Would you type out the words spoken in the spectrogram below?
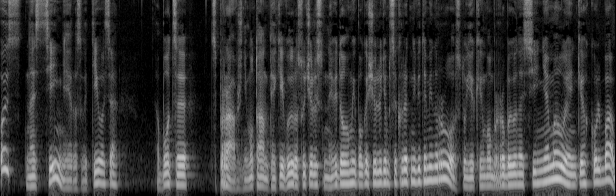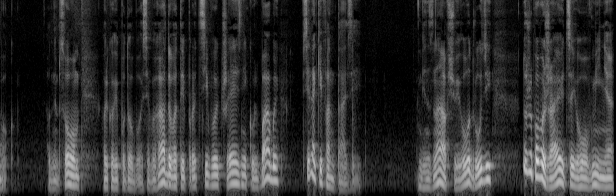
Ось насіння й розлетілося. Або це справжній мутант, який вирос через невідомий поки що людям секретний вітамін росту, яким обробили насіння маленьких кульбабок. Одним словом, Горькові подобалося вигадувати про ці величезні кульбаби всілякі фантазії. Він знав, що його друзі дуже поважають це його вміння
